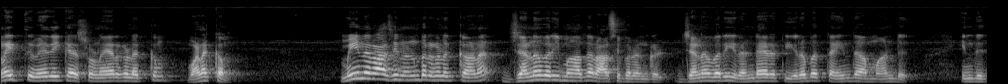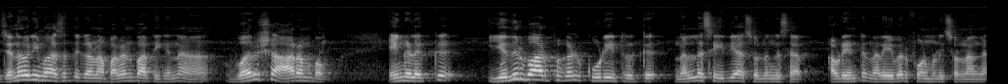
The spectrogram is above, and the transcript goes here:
அனைத்து வேதிகாஸ்ட்ரோ நேயர்களுக்கும் வணக்கம். மீனராசி நண்பர்களுக்கான ஜனவரி மாத ராசி பலன்கள். ஜனவரி ரெண்டாயிரத்தி இருபத்தி ஐந்தாம் ஆண்டு. இந்த ஜனவரி மாதத்துக்கான பலன் பார்த்திங்கன்னா வருஷ ஆரம்பம். எங்களுக்கு எதிர்பார்ப்புகள் கூடிகிட்ருக்கு நல்ல செய்தியாக சொல்லுங்கள் சார் அப்படின்ட்டு நிறைய பேர் ஃபோன் பண்ணி சொன்னாங்க.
